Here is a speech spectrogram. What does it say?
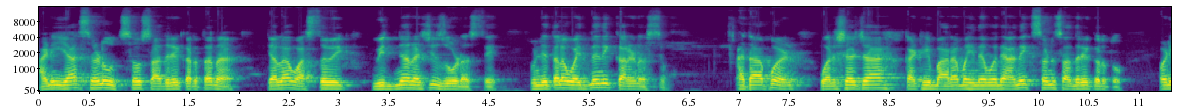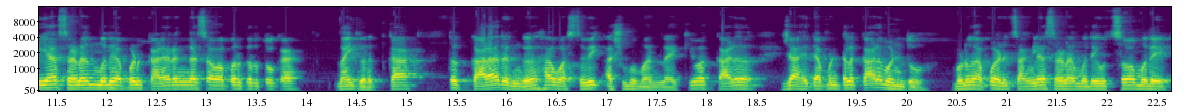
आणि या सण उत्सव साजरे करताना त्याला वास्तविक विज्ञानाची जोड असते. म्हणजे त्याला वैज्ञानिक कारण असतं. आता आपण वर्षाच्या काठी बारा महिन्यामध्ये अनेक सण साजरे करतो. पण या सणांमध्ये आपण काळ्या रंगाचा वापर करतो का? नाही करत. का? तर काळा रंग हा वास्तविक अशुभ मानला आहे किंवा काळं जे आहे ते आपण त्याला काळ म्हणतो. म्हणून आपण चांगल्या सणामध्ये उत्सवामध्ये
